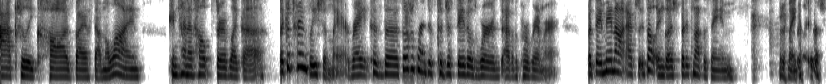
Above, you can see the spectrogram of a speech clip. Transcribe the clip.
actually cause bias down the line can kind of help serve like a like a translation layer, right? Because the social scientists could just say those words out of the programmer, but they may not actually. It's all English, but it's not the same language.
